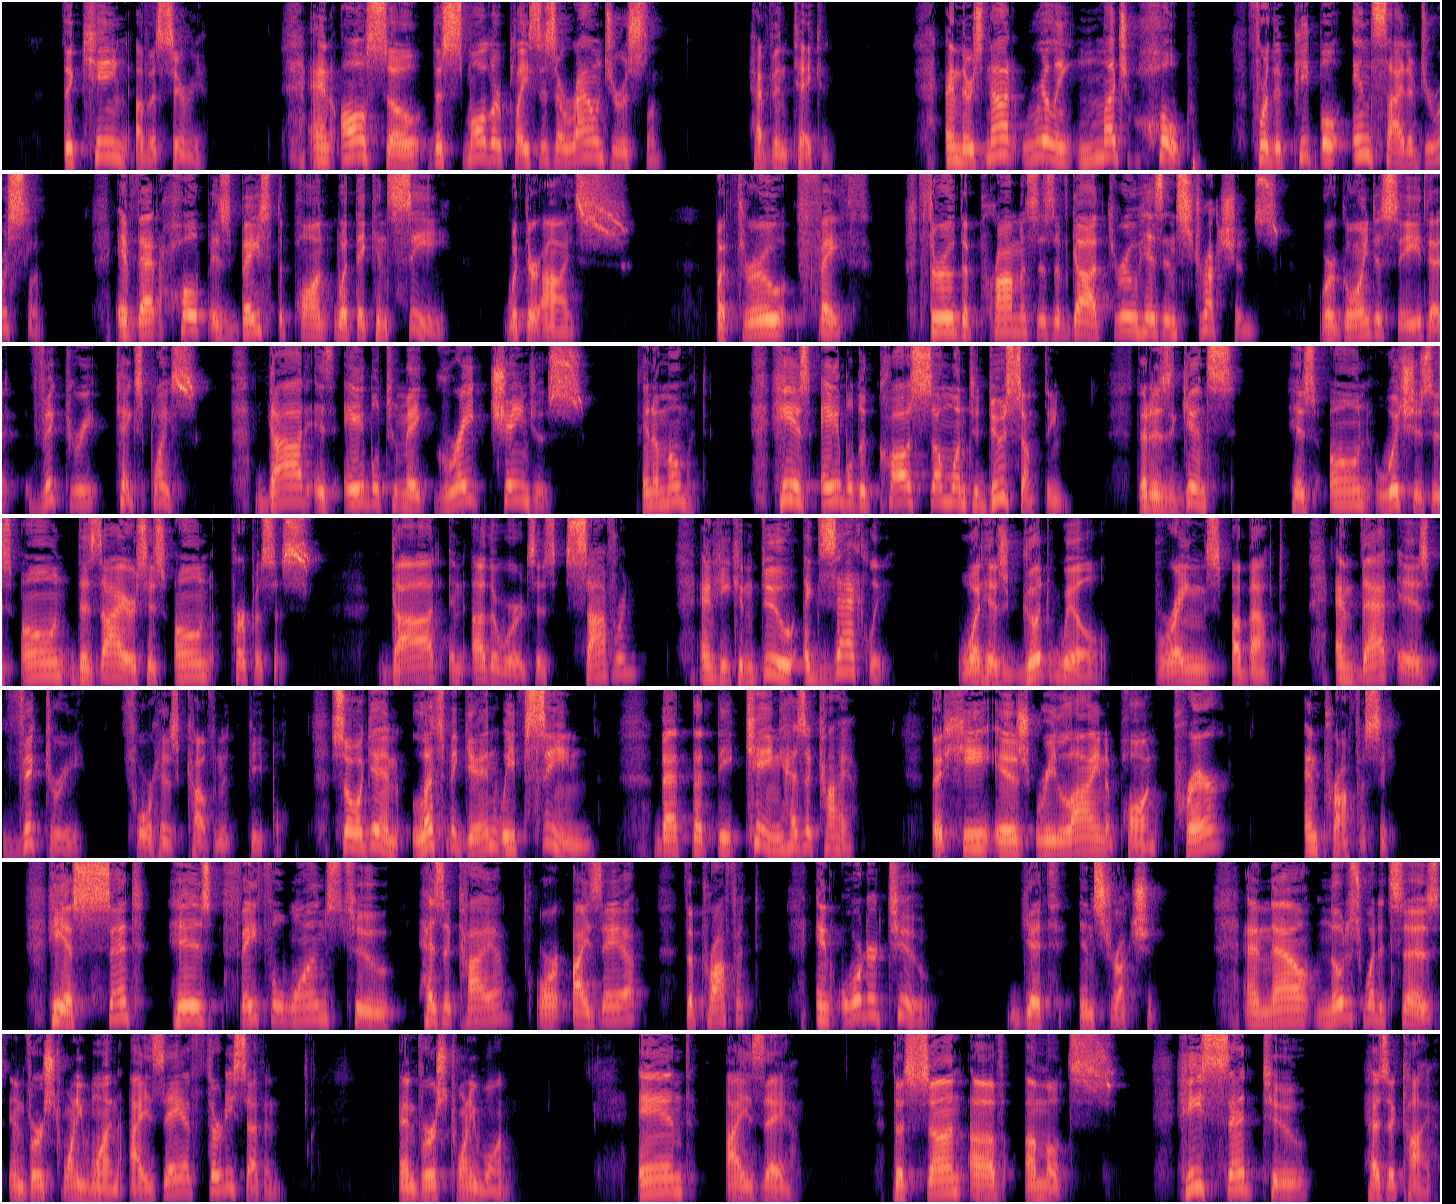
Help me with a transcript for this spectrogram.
the king of Assyria, and also the smaller places around Jerusalem have been taken. And there's not really much hope for the people inside of Jerusalem if that hope is based upon what they can see with their eyes. But through faith, through the promises of God, through his instructions, we're going to see that victory takes place. God is able to make great changes in a moment. He is able to cause someone to do something that is against his own wishes, his own desires, his own purposes. God, in other words, is sovereign and he can do exactly what his good will brings about and that is victory for his covenant people. So again, let's begin. We've seen that, that the king Hezekiah, that he is relying upon prayer and prophecy. He has sent his faithful ones to Hezekiah or Isaiah, the prophet, in order to get instruction. And now notice what it says in verse 21, Isaiah 37 and verse 21. And Isaiah, the son of Amoz, he sent to Hezekiah.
